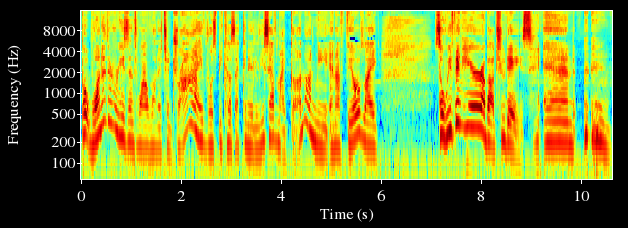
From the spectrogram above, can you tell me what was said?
but one of the reasons why I wanted to drive was because I can at least have my gun on me. And I feel like, so we've been here about two days and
